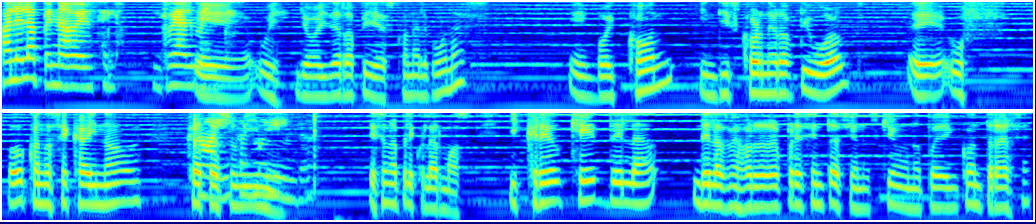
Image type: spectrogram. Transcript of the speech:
vale la pena vérselo, realmente. Eh, uy, yo voy de rapidez con algunas voy con In This Corner of the World. Eh, uf, o cuando se cae no Katasumi. es, una película hermosa. Y creo que de, la, de las mejores representaciones que uno puede encontrarse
